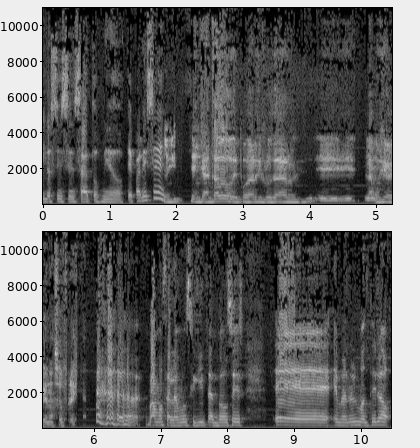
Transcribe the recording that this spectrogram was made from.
y los insensatos miedos. ¿Te parece? encantado de poder disfrutar eh, la música que nos ofrezcan. vamos a la musiquita entonces. Eh, Emanuel Montero,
